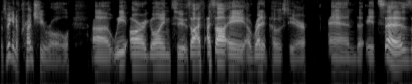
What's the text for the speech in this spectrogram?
but speaking of Crunchyroll, uh, we are going to. So I, I saw a, a Reddit post here, and it says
